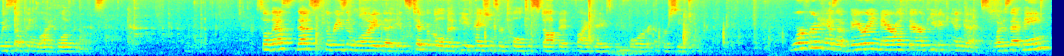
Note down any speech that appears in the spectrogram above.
with something like Lovenox. So that's, that's the reason why that it's typical that patients are told to stop it five days before a procedure. Warfarin has a very narrow therapeutic index. What does that mean?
